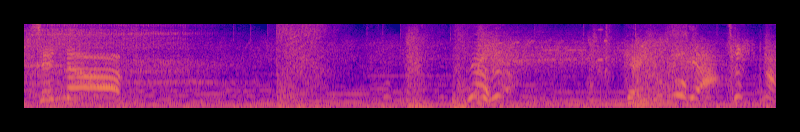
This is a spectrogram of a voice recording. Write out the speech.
That's enough! There you go. I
